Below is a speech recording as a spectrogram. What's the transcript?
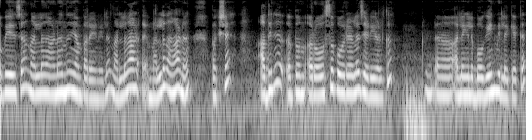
ഉപയോഗിച്ചാൽ നല്ലതാണെന്ന് ഞാൻ പറയണില്ല. നല്ലതാണ് നല്ലതാണ്. പക്ഷെ അതിന് ഇപ്പം റോസ് പോലെയുള്ള ചെടികൾക്ക് അല്ലെങ്കിൽ ബൊഗൈൻ വില്ലയ്ക്കൊക്കെ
